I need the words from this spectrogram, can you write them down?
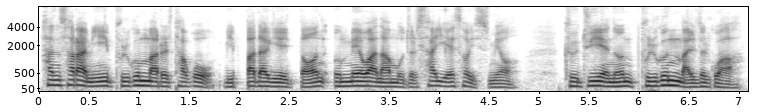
한 사람이 붉은 말을 타고 밑바닥에 있던 은매와 나무들 사이에 서 있으며 그 뒤에는 붉은 말들과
